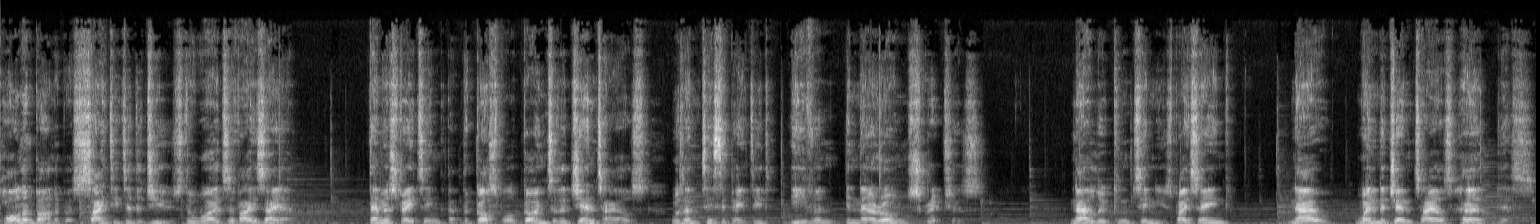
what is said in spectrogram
Paul and Barnabas cited to the Jews the words of Isaiah, demonstrating that the gospel going to the Gentiles was anticipated even in their own scriptures. Now Luke continues by saying, Now, when the Gentiles heard this.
